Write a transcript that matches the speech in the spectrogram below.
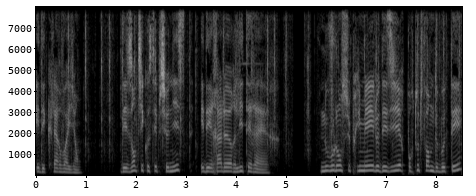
et des clairvoyants, des anticonceptionnistes et des râleurs littéraires. Nous voulons supprimer le désir pour toute forme de beauté,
